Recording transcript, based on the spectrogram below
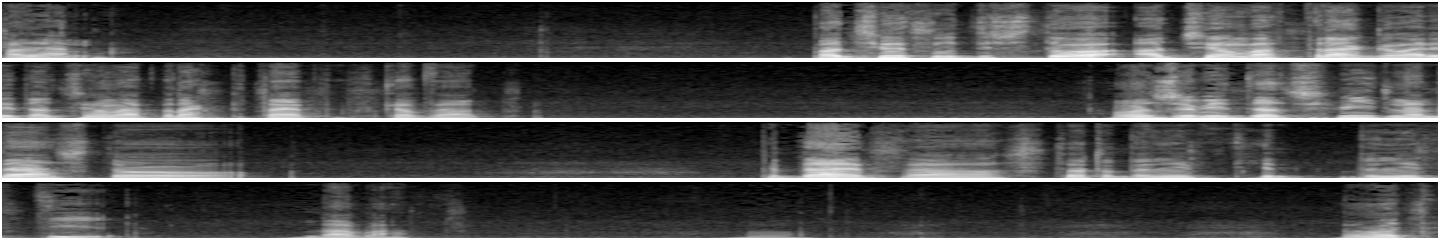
Понятно? Почувствуйте, что, о чем вас страх говорит, о чем вас страх пытается сказать. Он же ведь очевидно, да, что пытается что-то донести, донести до вас. Вот. Вот,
